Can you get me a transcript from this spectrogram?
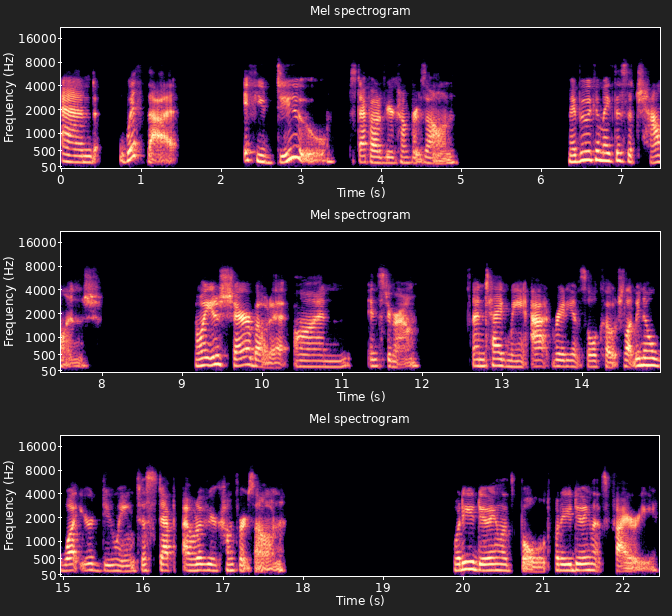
And with that, if you do step out of your comfort zone, maybe we can make this a challenge I want you to share about it on Instagram and tag me at Radiant Soul Coach. Let me know what you're doing to step out of your comfort zone. What are you doing that's bold? What are you doing that's fiery?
